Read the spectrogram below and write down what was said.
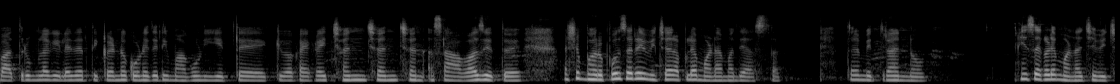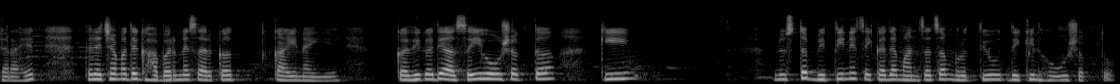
बाथरूमला गेले तर तिकडनं कोणीतरी मागून येतं आहे किंवा काही काही छन छन छन असा आवाज येतो आहे असे भरपूर सारे विचार आपल्या मनामध्ये असतात. तर मित्रांनो हे सगळे मनाचे विचार आहेत. तर याच्यामध्ये घाबरण्यासारखं काही नाही आहे कधीकधी असंही होऊ शकतं की नुसतं भीतीनेच एखाद्या माणसाचा मृत्यू देखील होऊ शकतो.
